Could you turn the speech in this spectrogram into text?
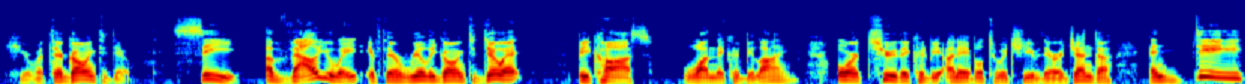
hear what they're going to do, C, evaluate if they're really going to do it because one, they could be lying, or two, they could be unable to achieve their agenda, and D,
